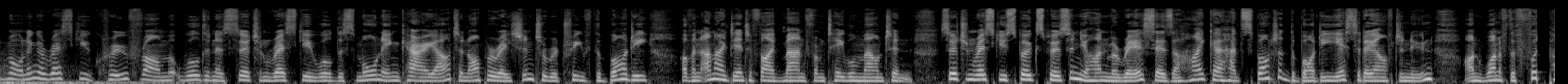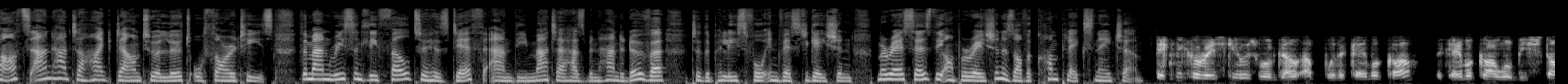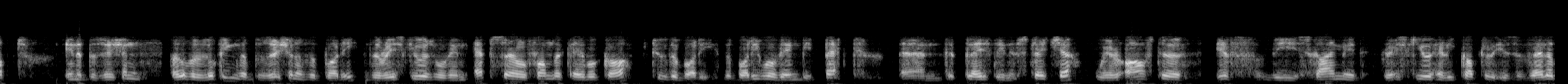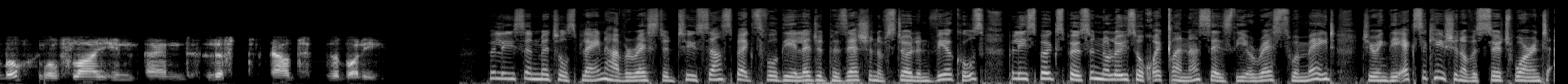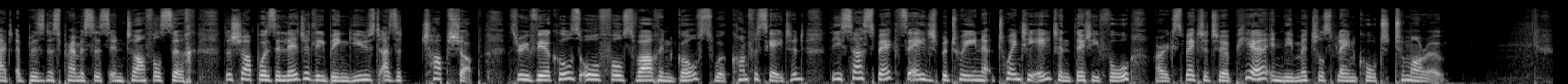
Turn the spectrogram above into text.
Good morning. A rescue crew from Wilderness Search and Rescue will this morning carry out an operation to retrieve the body of an unidentified man from Table Mountain. Search and Rescue spokesperson Johan Marais says a hiker had spotted the body yesterday afternoon on one of the footpaths and had to hike down to alert authorities. The man recently fell to his death and the matter has been handed over to the police for investigation. Marais says the operation is of a complex nature. Technical rescuers will go up with a cable car the cable car will be stopped in a position overlooking the position of the body. The rescuers will then abseil from the cable car to the body. The body will then be packed and placed in a stretcher, whereafter, if the SkyMed rescue helicopter is available, will fly in and lift out the body. Police in Mitchell's Plain have arrested two suspects for the alleged possession of stolen vehicles. Police spokesperson Noloyiso Rwexana says the arrests were made during the execution of a search warrant at a business premises in Tafelsig. The shop was allegedly being used as a chop shop. Three vehicles, all Volkswagen Golfs, were confiscated. The suspects, aged between 28 and 34, are expected to appear in the Mitchell's Plain court tomorrow.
